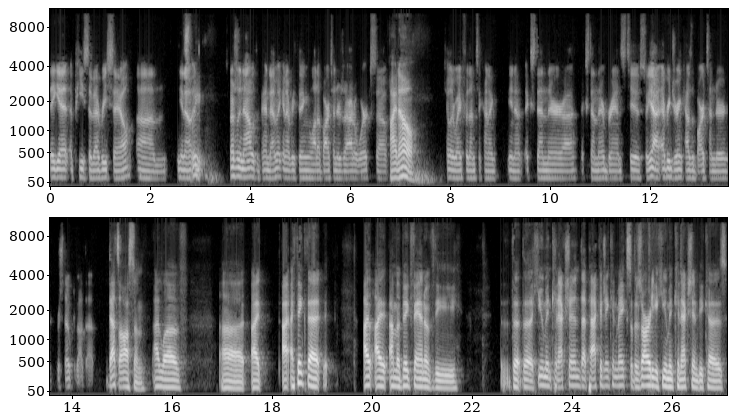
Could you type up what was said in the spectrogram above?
They get a piece of every sale. Um, you know, especially now with the pandemic and everything, a lot of bartenders are out of work. So I know killer way for them to kind of you know extend their uh, extend their brands too. So yeah, every drink has a bartender. We're stoked about that. That's awesome. I love. Uh, I I think that I, I I'm a big fan of the the the human connection that packaging can make. So there's already a human connection because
